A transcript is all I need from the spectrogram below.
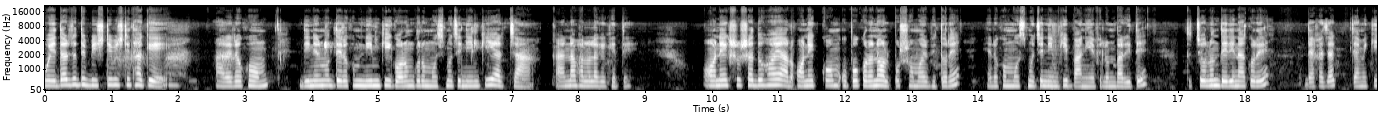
ওয়েদার যদি বৃষ্টি বৃষ্টি থাকে, আর এরকম দিনের মধ্যে এরকম নিমকি, গরম গরম মুচমুচে নিমকি আর চা, কার না ভালো লাগে খেতে? অনেক সুস্বাদু হয় আর অনেক কম উপকরণে অল্প সময়ের ভিতরে এরকম মুচমুচে নিমকি বানিয়ে ফেলুন বাড়িতে। তো চলুন দেরি না করে দেখা যাক যে আমি কি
